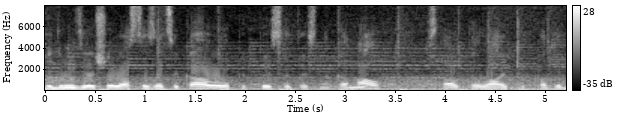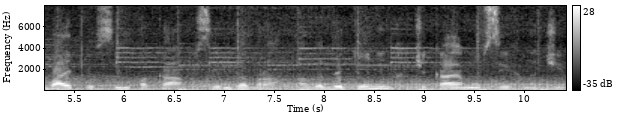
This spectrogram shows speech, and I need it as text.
Друзі, якщо вас це зацікавило, підписуйтесь на канал, ставте лайки, вподобайки. Всім пока, всім добра. А ви Тюнінг. Чекаємо всіх на чіп.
